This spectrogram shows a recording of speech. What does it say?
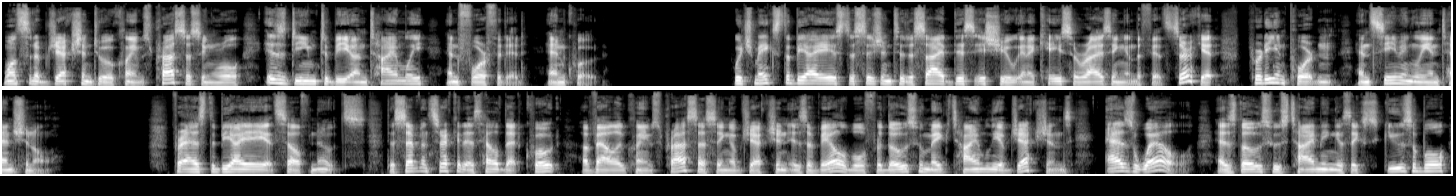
once an objection to a claims processing rule is deemed to be untimely and forfeited, end quote which makes the BIA's decision to decide this issue in a case arising in the Fifth Circuit pretty important and seemingly intentional. For as the BIA itself notes, the Seventh Circuit has held that, quote, a valid claims processing objection is available for those who make timely objections, as well as those whose timing is excusable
